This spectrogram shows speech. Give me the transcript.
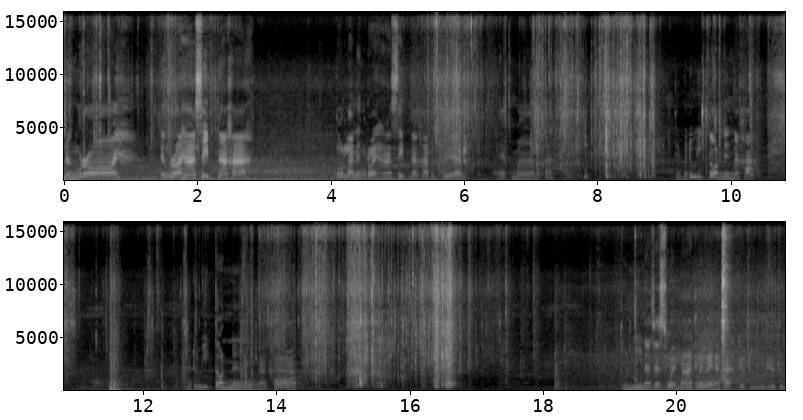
หนึ่งร้อยหนึ่งร้อยห้าสิบนะคะ ต้นละหนึ่งร้อยห้าสิบนะคะเพื่อนๆแอฟมานะคะ เดี๋ยวมาดูอีกต้นหนึ่งนะคะ มาดูอีกต้นหนึ่งนะคะต้นนี้น่าจะสวยมากเลยนะคะ เดี๋ยวดู เดี๋ยวดู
